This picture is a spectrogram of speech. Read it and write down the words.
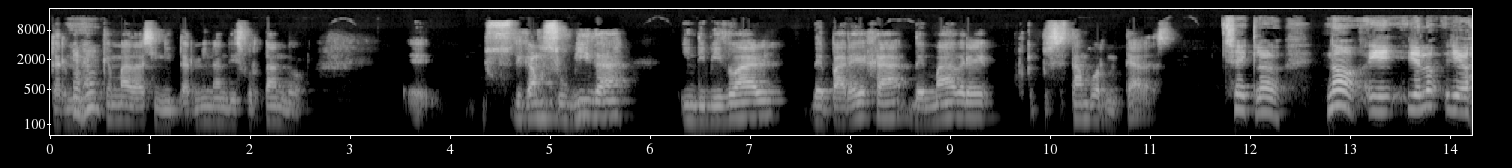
terminan quemadas y ni terminan disfrutando, eh, pues, digamos, su vida individual, de pareja, de madre, porque pues están borneteadas. Sí, claro. No, y yo lo, yo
